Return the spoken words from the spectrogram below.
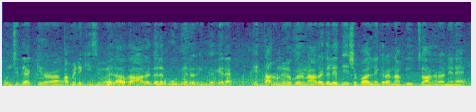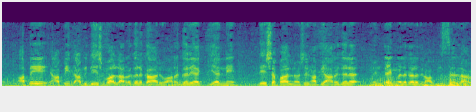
පුංචි දෙයක් කියනවා නම් අපිට කිසිම වෙලාවක අරගල භූමියට රිංගගෙන ඒ තරුණයෝ කරන අරගලයේ දේශපාලනය කරන්න අපි උත්සාහ කරන්නේ නැහැ. අපේ අපි අපි දේශපාලන අරගලකාරයෝ. අරගලයක් කියන්නේ දේශපාලන වශයෙන් අපි අරගල මෙන්ටෙන් වල කරලා දෙනවා. අපි ඉස්සල්ලාම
